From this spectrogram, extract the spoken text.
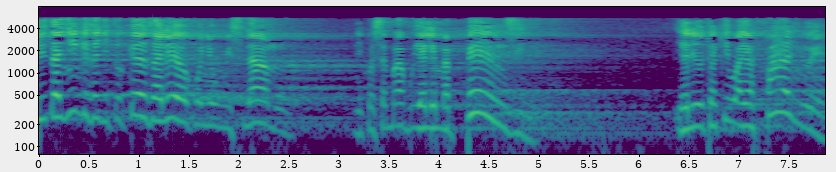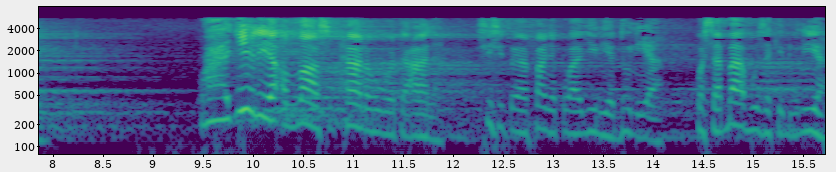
shida nyingi zajitokeza leo kwenye Uislamu ni kwa sababu yale mapenzi yaliyotakiwa yafanywe kwa ajili ya Allah subhanahu wa ta'ala. Sisi tuyafanya kwa ajili ya dunia kwa sababu za kidunia.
